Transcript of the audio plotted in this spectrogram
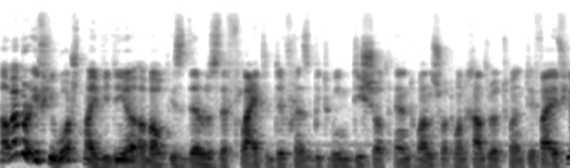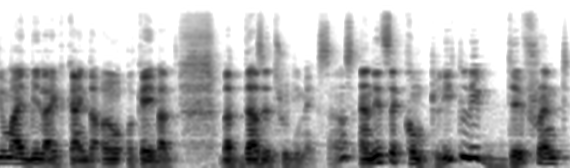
However, if you watched my video about is there is a flight difference between DShot and OneShot125, you might be like kinda, oh, okay, but, but does it really make sense? And it's a completely different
